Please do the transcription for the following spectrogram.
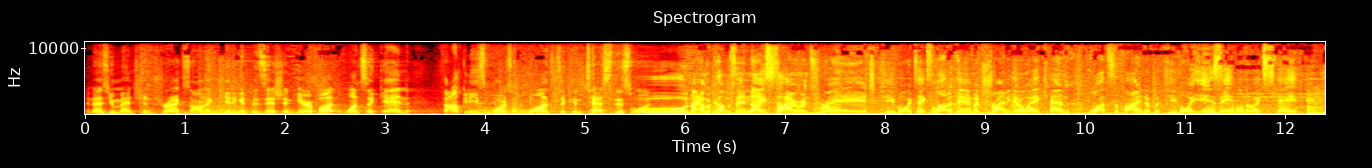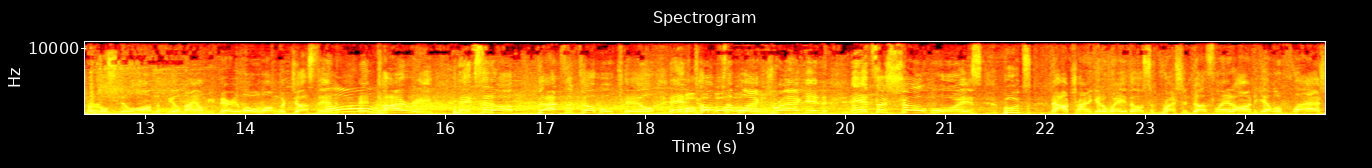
And as you mentioned, Trex, Onic getting a position here, but once again, Falcon Esports wants to contest this one. Ooh, Naomi comes in, nice Tyrant's Rage. Kiboy takes a lot of damage trying to get away. Ken wants to find him, but Kiboy is able to escape. Turtle still on the field, Naomi very low along with Justin. Oh. And Kairi picks it up. That's a double kill. In oh. comes the Black Dragon. It's a show, boys. Butss now trying to get away though. Suppression does land onto Yellow Flash.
